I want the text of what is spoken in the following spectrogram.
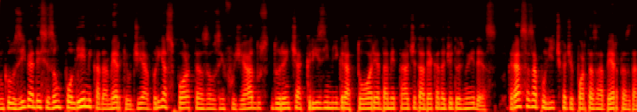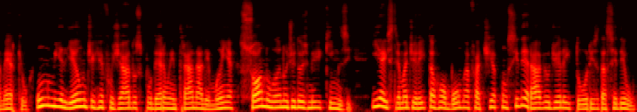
inclusive a decisão polêmica da Merkel de abrir as portas aos refugiados durante a crise migratória da metade da década de 2010. Graças à política de portas abertas da Merkel, um milhão de refugiados puderam entrar na Alemanha só no ano de 2015, e a extrema-direita roubou uma fatia considerável de eleitores da CDU.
